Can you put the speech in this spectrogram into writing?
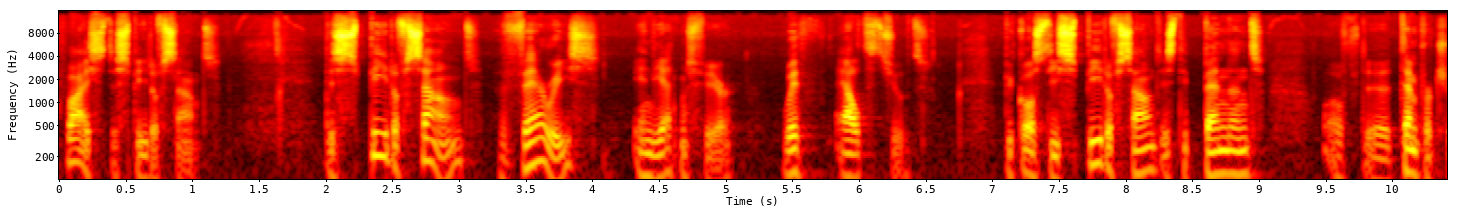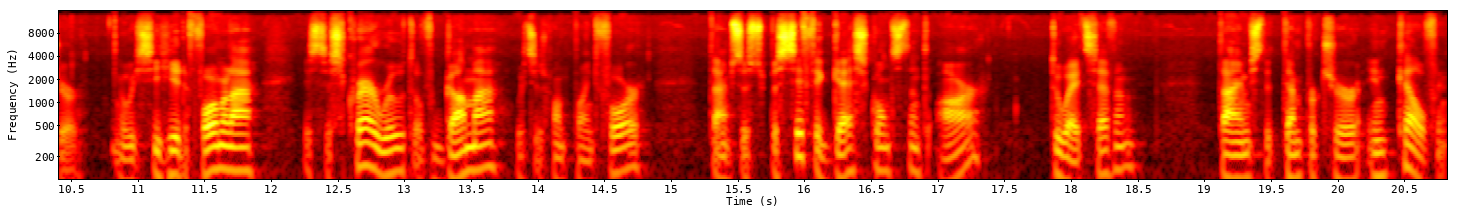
twice the speed of sound. The speed of sound varies in the atmosphere with altitude because the speed of sound is dependent of the temperature. And we see here the formula is the square root of gamma, which is 1.4, times the specific gas constant R, 287, times the temperature in Kelvin.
